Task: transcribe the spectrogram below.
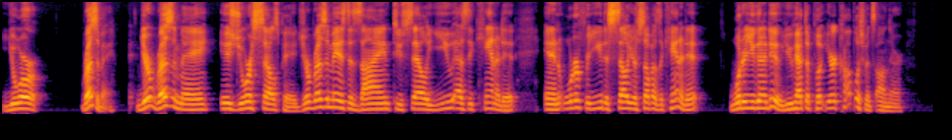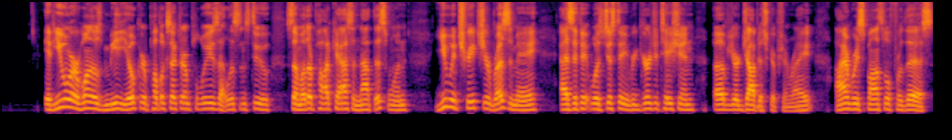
your resume. Your resume is your sales page. Your resume is designed to sell you as the candidate. And in order for you to sell yourself as a candidate, what are you going to do? You have to put your accomplishments on there. If you are one of those mediocre public sector employees that listens to some other podcast and not this one, you would treat your resume as if it was just a regurgitation of your job description, right? I'm responsible for this.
